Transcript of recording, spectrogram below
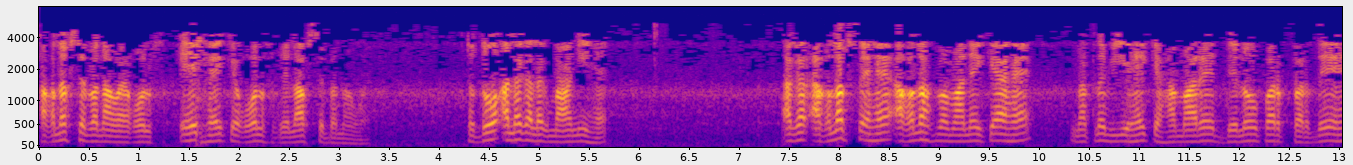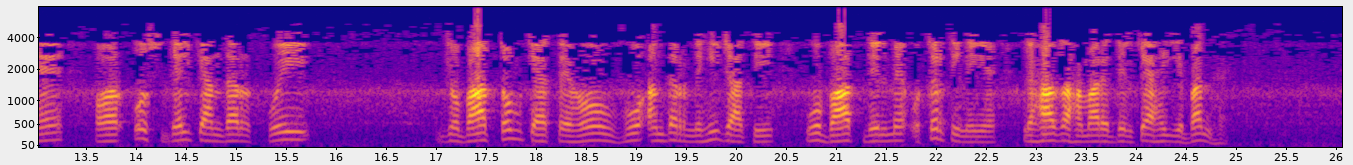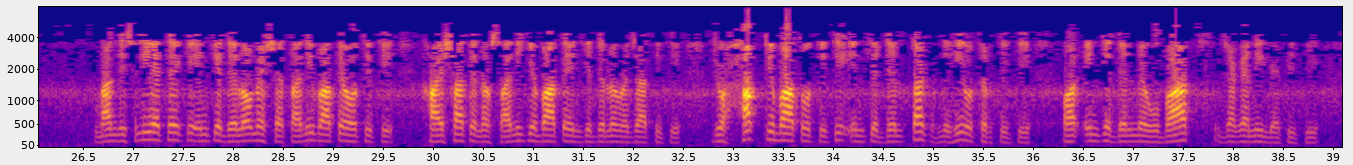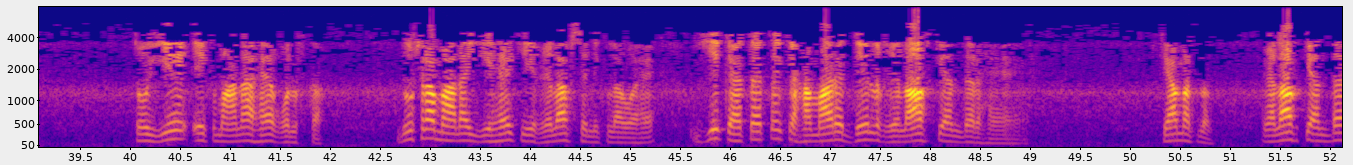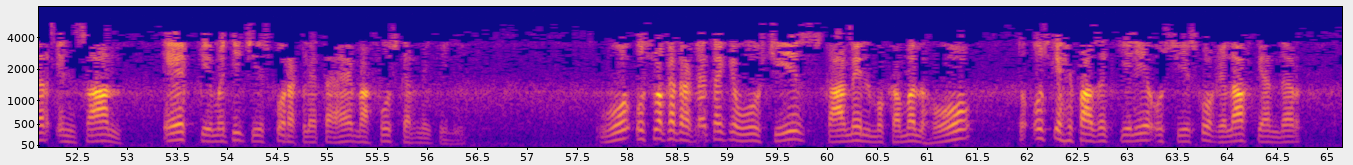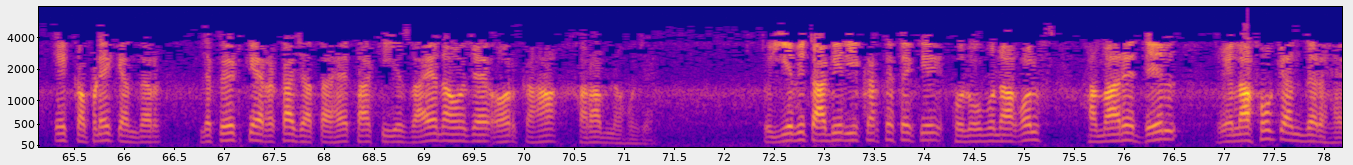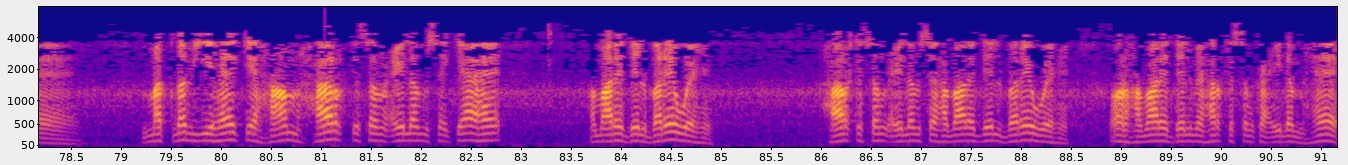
اغلف سے بنا ہوا ہے غلف۔ ایک ہے کہ غلف غلاف سے بنا ہوا ہے۔ تو دو الگ الگ معنی ہے اگر اغلف سے ہے اغلف بمانے کیا ہے مطلب یہ ہے کہ ہمارے دلوں پر پردے ہیں اور اس دل کے اندر کوئی جو بات تم کہتے ہو وہ اندر نہیں جاتی، وہ بات دل میں اترتی نہیں ہے۔ لہذا ہمارے دل کیا ہے؟ یہ بند ہے۔ بند اس لیے تھے کہ ان کے دلوں میں شیطانی باتیں ہوتی تھی، خواہشات نفسانی کی باتیں ان کے دلوں میں جاتی تھی، جو حق کی بات ہوتی تھی ان کے دل تک نہیں اترتی تھی اور ان کے دل میں وہ بات جگہ نہیں لیتی تھی۔ تو یہ ایک معنی ہے غلف کا۔ دوسرا معنی یہ ہے کہ غلاف سے نکلا ہوا ہے۔ یہ کہتے تھے کہ ہمارے دل غلاف کے اندر ہے۔ کیا مطلب؟ غلاف کے اندر انسان ایک قیمتی چیز کو رکھ لیتا ہے محفوظ کرنے کے لیے۔ وہ اس وقت رکھ لیتا ہے کہ وہ چیز کامل مکمل ہو، تو اس کی حفاظت کے لیے اس چیز کو غلاف کے اندر، ایک کپڑے کے اندر لپیٹ کے رکھا جاتا ہے تاکہ یہ ضائع نہ ہو جائے اور کہاں خراب نہ ہو جائے۔ تو یہ بھی تعبیر یہ کرتے تھے کہ قلوب غلف ہمارے دل غلافوں کے اندر ہے۔ مطلب یہ ہے کہ ہم ہر قسم علم سے کیا ہے، ہمارے دل بھرے ہوئے ہیں۔ ہر قسم علم سے ہمارے دل بھرے ہوئے ہیں اور ہمارے دل میں ہر قسم کا علم ہے۔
